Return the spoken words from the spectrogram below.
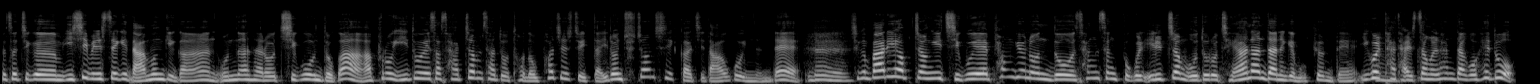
그래서 지금 21세기 남은 기간 온난화로 지구 온도가 앞으로 2도에서 4.4도 더 높아질 수 있다. 이런 추정치까지 나오고 있는데 네. 지금 파리 협정이 지구의 평균 온도 상승폭을 1.5도로 제한한다는 게 목표인데 이걸 다 음. 달성을 한다고 해도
